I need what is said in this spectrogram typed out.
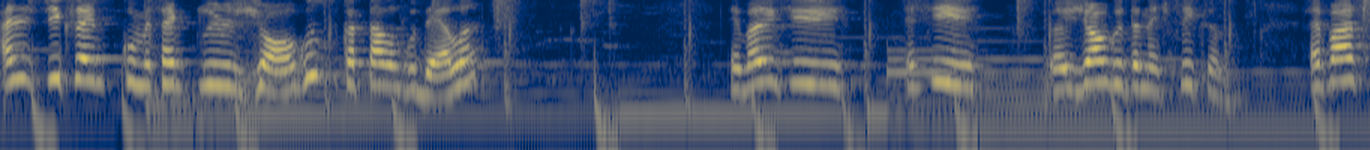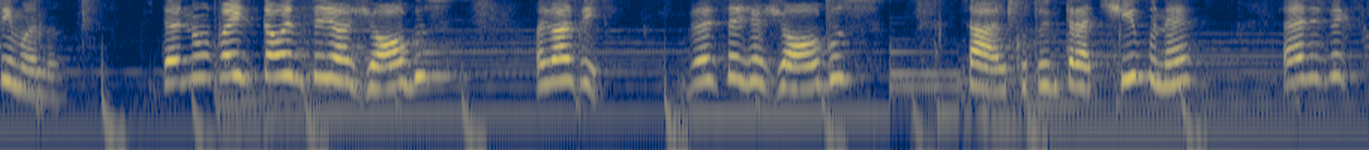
a Netflix vai começar a incluir jogos no catálogo dela. É basicamente esse os jogos da Netflix, mano. Vai falar assim, mano. Então não vai, talvez não seja jogos, mas vai assim, talvez seja jogos, sabe, conteúdo interativo, né? A Netflix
